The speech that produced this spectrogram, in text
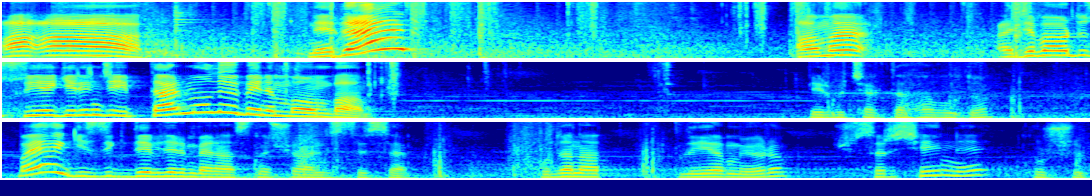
Aa! Neden? Ama acaba orada suya girince iptal mi oluyor benim bombam? Bir bıçak daha buldum. Bayağı gizli gidebilirim ben aslında şu an istesem. Buradan atlayamıyorum. Şu sarı şey ne? Kurşun.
